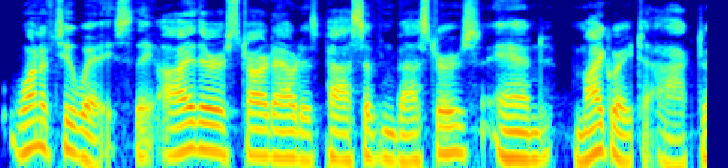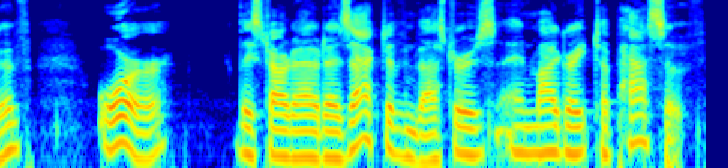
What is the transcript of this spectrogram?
one of two ways. They either start out as passive investors and migrate to active, or they start out as active investors and migrate to passive.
